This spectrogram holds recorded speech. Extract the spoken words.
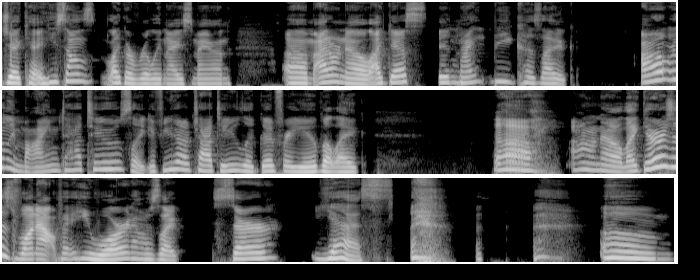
JK. He sounds like a really nice man. Um, I don't know. I guess it might be because like I don't really mind tattoos. Like, if you have tattoos, look good for you. But like, uh, I don't know. Like, there was this one outfit he wore, and I was like, "Sir, yes." um,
